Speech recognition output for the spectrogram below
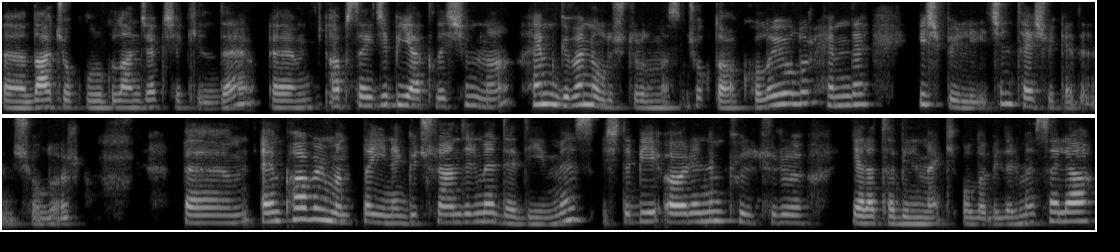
e, daha çok vurgulanacak şekilde e, kapsayıcı bir yaklaşımla hem güven oluşturulması çok daha kolay olur hem de işbirliği için teşvik edilmiş olur. Empowerment da yine güçlendirme dediğimiz işte bir öğrenim kültürü yaratabilmek olabilir. Mesela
